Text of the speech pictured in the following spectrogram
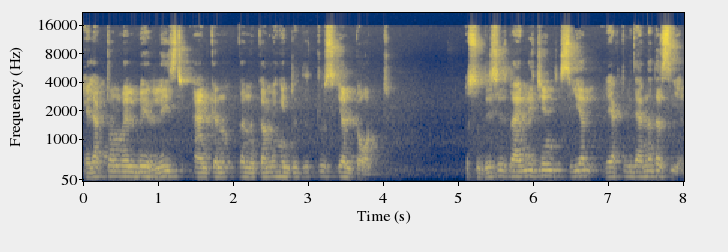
electron will be released and can coming into the 2Cl dot so this is primary change Cl react with another Cl.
